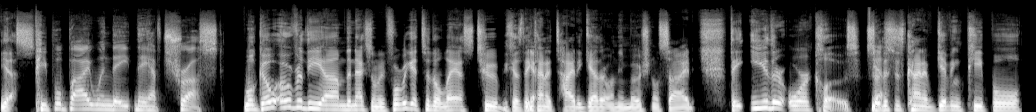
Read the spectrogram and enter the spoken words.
Yes. People buy when they they have trust. We'll go over the um, the next one before we get to the last two because they yeah. kind of tie together on the emotional side. They either or close. So yes. this is kind of giving people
